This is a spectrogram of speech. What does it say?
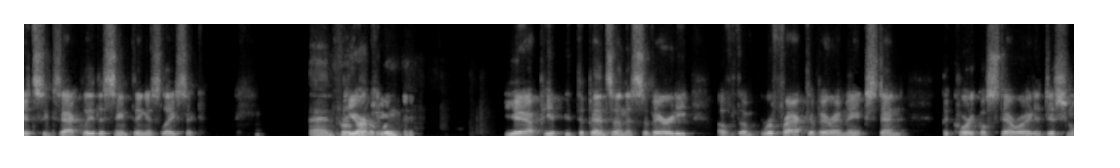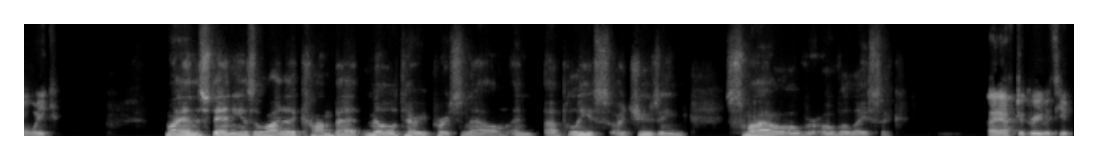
It's exactly the same thing as LASIK. And for PRK, about a week. Yeah, it depends on the severity of the refractive error. may extend the corticosteroid additional week. My understanding is a lot of combat military personnel and uh, police are choosing Smile over over LASIK. I have to agree with you.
